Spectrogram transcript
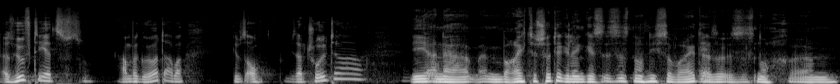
also Hüfte jetzt haben wir gehört, aber gibt es auch, wie gesagt, Schulter? Nee, an der, im Bereich des Schultergelenkes ist es noch nicht so weit, okay. also ist es noch, ähm,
